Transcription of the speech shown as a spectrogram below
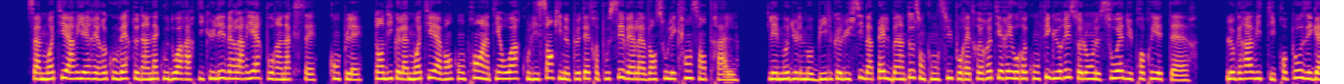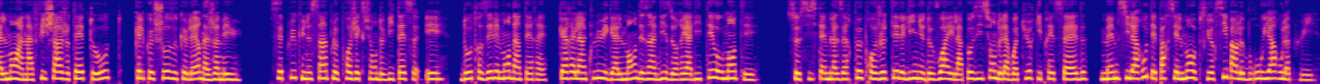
sa moitié arrière est recouverte d'un accoudoir articulé vers l'arrière pour un accès complet, tandis que la moitié avant comprend un tiroir coulissant qui ne peut être poussé vers l'avant sous l'écran central. Les modules mobiles que Lucide appelle Bento sont conçus pour être retirés ou reconfigurés selon le souhait du propriétaire. Le Gravity propose également un affichage tête haute, quelque chose que l'air n'a jamais eu. C'est plus qu'une simple projection de vitesse et, d'autres éléments d'intérêt, car elle inclut également des indices de réalité augmentée. Ce système laser peut projeter les lignes de voie et la position de la voiture qui précède, même si la route est partiellement obscurcie par le brouillard ou la pluie.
